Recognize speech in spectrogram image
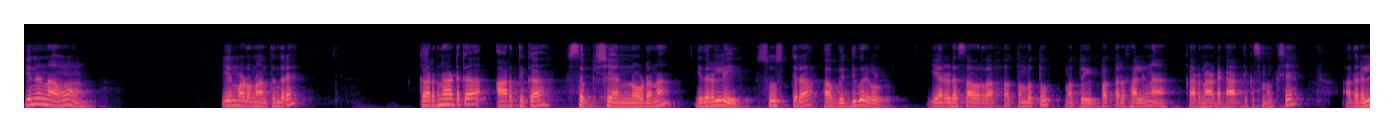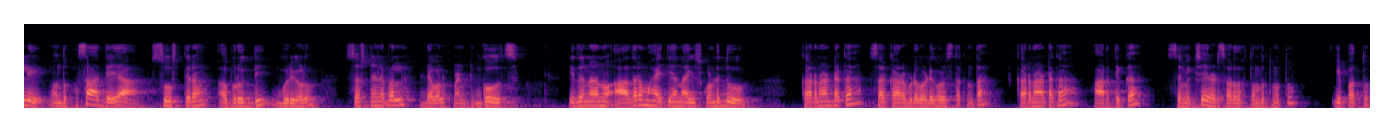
ಇನ್ನು ನಾವು ಏನು ಮಾಡೋಣ ಅಂತಂದರೆ ಕರ್ನಾಟಕ ಆರ್ಥಿಕ ಸಮೀಕ್ಷೆಯನ್ನು ನೋಡೋಣ. ಇದರಲ್ಲಿ ಸುಸ್ಥಿರ ಅಭಿವೃದ್ಧಿ ಗುರಿಗಳು. ಎರಡು ಸಾವಿರದ ಹತ್ತೊಂಬತ್ತು ಮತ್ತು ಇಪ್ಪತ್ತರ ಸಾಲಿನ ಕರ್ನಾಟಕ ಆರ್ಥಿಕ ಸಮೀಕ್ಷೆ. ಅದರಲ್ಲಿ ಒಂದು ಹೊಸ ಅಧ್ಯಾಯ, ಸುಸ್ಥಿರ ಅಭಿವೃದ್ಧಿ ಗುರಿಗಳು ಸಸ್ಟೈನಬಲ್ ಡೆವಲಪ್ಮೆಂಟ್ ಗೋಲ್ಸ್ ಇದು ನಾನು ಆಧಾರ ಮಾಹಿತಿಯನ್ನಾಗಿಸಿಕೊಂಡಿದ್ದು ಕರ್ನಾಟಕ ಸರ್ಕಾರ ಬಿಡುಗಡೆಗೊಳಿಸ್ತಕ್ಕಂಥ ಕರ್ನಾಟಕ ಆರ್ಥಿಕ ಸಮೀಕ್ಷೆ ಎರಡು ಸಾವಿರದ ಹತ್ತೊಂಬತ್ತು ಮತ್ತು ಇಪ್ಪತ್ತು.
